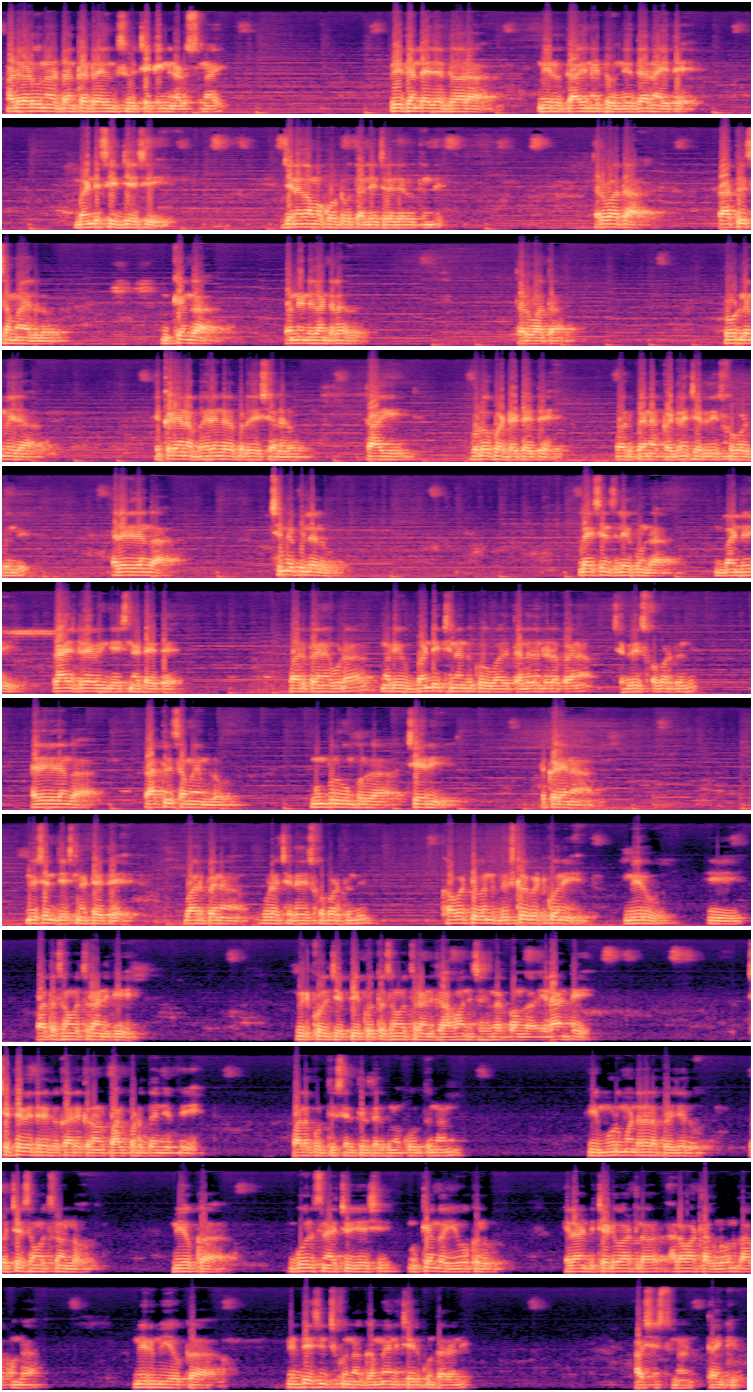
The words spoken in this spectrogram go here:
అడుగడుగున డ్రంక్ డ్రైవింగ్స్ చెకింగ్ నడుస్తున్నాయి. బ్రీత్ అనలైజర్ ద్వారా మీరు తాగినట్టు నిర్ధారణ అయితే బండి సీజ్ చేసి జనగామ కోర్టుకు తరలించడం జరుగుతుంది. తర్వాత రాత్రి సమయాల్లో ముఖ్యంగా పన్నెండు గంటల తర్వాత రోడ్ల మీద ఎక్కడైనా బహిరంగ ప్రదేశాలలో తాగి గొడవ పడ్డట్టయితే వారిపైన కఠిన చర్య తీసుకోబడుతుంది. అదేవిధంగా చిన్నపిల్లలు లైసెన్స్ లేకుండా బండి ర్యాష్ డ్రైవింగ్ చేసినట్టయితే వారిపైన కూడా మరియు బండి ఇచ్చినందుకు వారి తల్లిదండ్రులపైన చర్య తీసుకోబడుతుంది. అదేవిధంగా రాత్రి సమయంలో గుంపులు గుంపులుగా చేరి ఎక్కడైనా మిషన్ చేసినట్టయితే వారిపైన కూడా చర్య తీసుకోబడుతుంది. కాబట్టి ఇవన్నీ దృష్టిలో పెట్టుకొని మీరు ఈ పాత సంవత్సరానికి వీడ్కోలు చెప్పి కొత్త సంవత్సరానికి ఆహ్వానించే సందర్భంగా ఎలాంటి చట్ట వ్యతిరేక కార్యక్రమాలు పాల్పడొద్దని చెప్పి పాలకుర్తి సర్కిల్ తరపున కోరుతున్నాను. ఈ మూడు మండలాల ప్రజలు వచ్చే సంవత్సరంలో మీ యొక్క గోల్స్ని అచీవ్ చేసి ముఖ్యంగా యువకులు ఎలాంటి చెడు అలవాట్లకు లోను కాకుండా మీరు మీ యొక్క నిర్దేశించుకున్న గమ్యాన్ని చేరుకుంటారని ఆశిస్తున్నాను. Thank you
